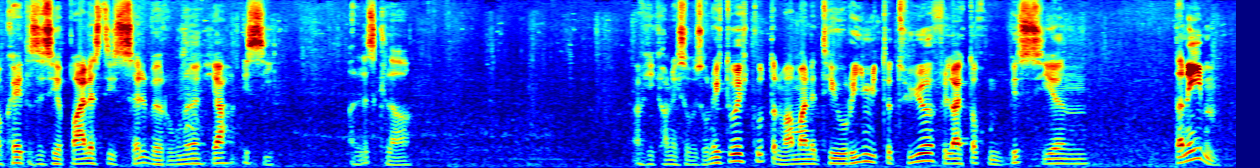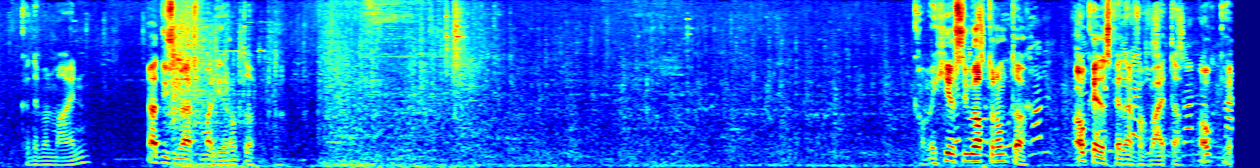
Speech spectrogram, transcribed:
Okay, das ist hier beides dieselbe Rune. Ja, ist sie. Alles klar. Ach, hier kann ich sowieso nicht durch. Gut, dann war meine Theorie mit der Tür vielleicht doch ein bisschen daneben, könnte man meinen. Ja, düsen wir einfach mal hier runter. Komme ich hier jetzt überhaupt runter? Okay, das fährt einfach weiter. Okay.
